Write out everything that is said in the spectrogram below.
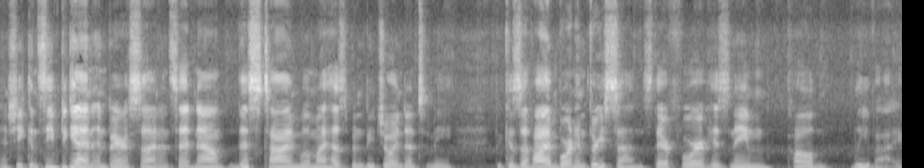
And she conceived again and bare a son, and said, Now this time will my husband be joined unto me, because am born him three sons, therefore his name called Levi.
